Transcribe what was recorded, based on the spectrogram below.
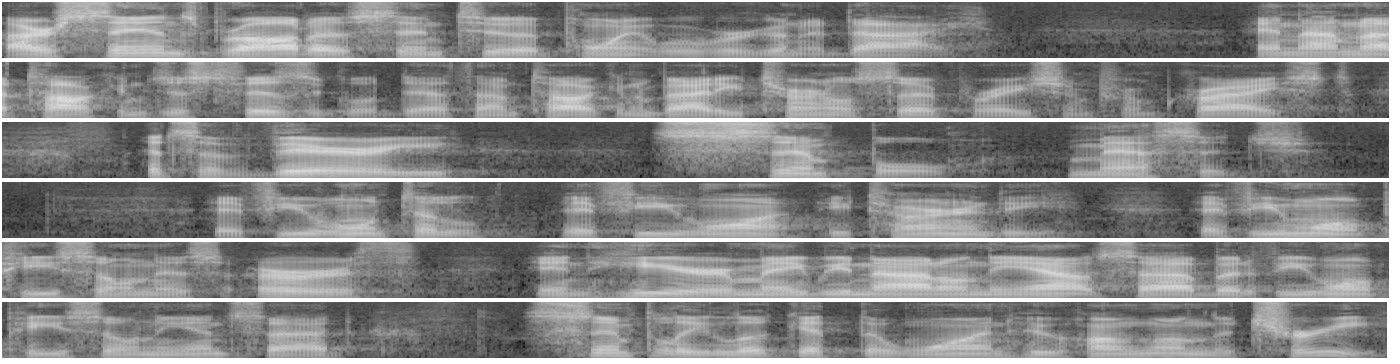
Our sins brought us into a point where we're going to die. And I'm not talking just physical death, I'm talking about eternal separation from Christ. It's a very simple message. If you want, to, if you want eternity, if you want peace on this earth, in here, maybe not on the outside, but if you want peace on the inside, simply look at the one who hung on the tree.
